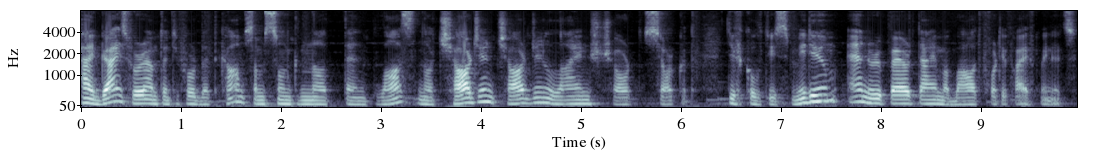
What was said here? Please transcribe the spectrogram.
Hi guys, VRM24.com, Samsung Note 10 Plus, not charging, charging line short circuit. Difficulties medium and repair time about 45 minutes.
